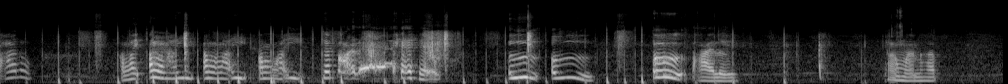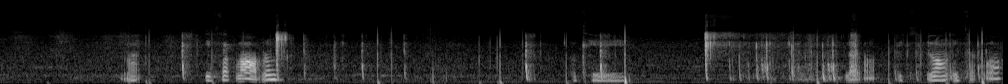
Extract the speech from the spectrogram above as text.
ตายแล้วอะไรอะไรอะไรอะไรจะตายแล้วเออเออเออตายเลยช่างมันนะครับมา อีกสักรอบนึงโอเคแล้วต้องอีกลองอีกสักรอบ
